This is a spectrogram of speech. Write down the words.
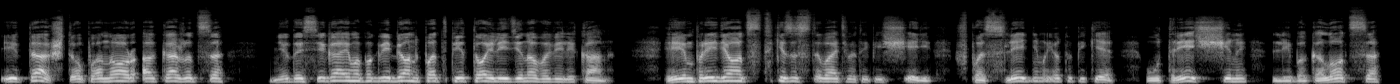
и так, что Панор окажется недосягаемо погребен под пятой ледяного великана. Им придется-таки застывать в этой пещере, в последнем ее тупике, у трещины, либо колодца,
